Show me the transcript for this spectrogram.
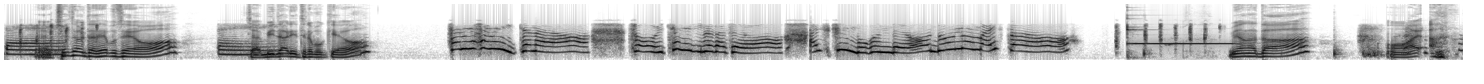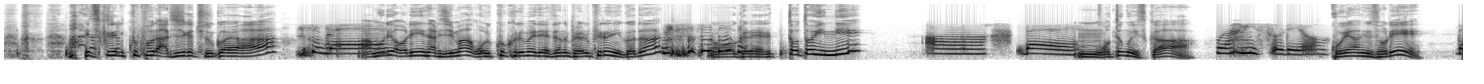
네. 네, 최선을 다해 해보세요. 네. 자, 미달이 들어볼게요. 할머니, 할머니 있잖아요. 저 의찬이 집에 가서요. 아이스크림 먹었는데요. 너무너무 맛있어요. 미안하다. 어, 아, 아, 아이스크림 쿠폰 아저씨가 줄 거야. 네. 아무리 어린이날이지만 옳고 그름에 대해서는 배울 필요는 있거든. 어, 그래. 또, 또 있니? 아, 네. 음, 어떤 거 있을까? 고양이 소리요. 고양이 소리? 네.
